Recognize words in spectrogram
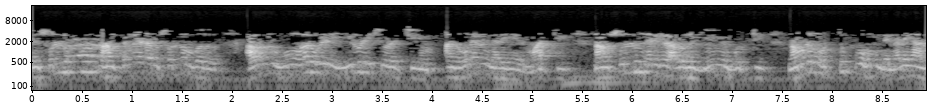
என் சொல்லுக்குள் நாம் பிறரிடம் சொல்லும் போது அவர்கள் உன் உணர்வுகளை இருளை சுழற்சியும் அந்த உணவின் நிலையை மாற்றி நாம் சொல்லும் நிலைகள் அவர்கள் இனிமை ஊற்றி நம்முடன் ஒத்துப்போகும் இந்த நிலையான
